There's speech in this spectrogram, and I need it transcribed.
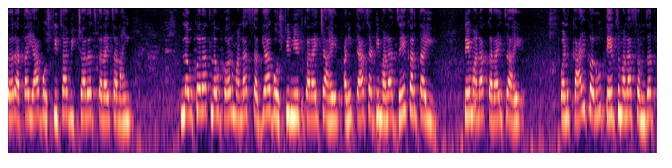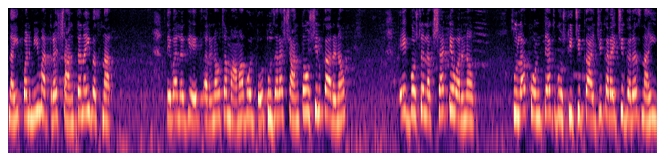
तर आता या गोष्टीचा विचारच करायचा नाही. लवकरात लवकर मला सगळ्या गोष्टी नीट करायच्या आहेत आणि त्यासाठी मला जे करता येईल ते मला करायचं आहे. पण काय करू तेच मला समजत नाही पण मी मात्र शांत नाही बसणार. तेव्हा लगेच अर्णवचा मामा बोलतो तू जरा शांत होशील का अर्णव? एक गोष्ट लक्षात ठेव अर्णव. तुला कोणत्याच गोष्टीची काळजी करायची गरज नाही.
